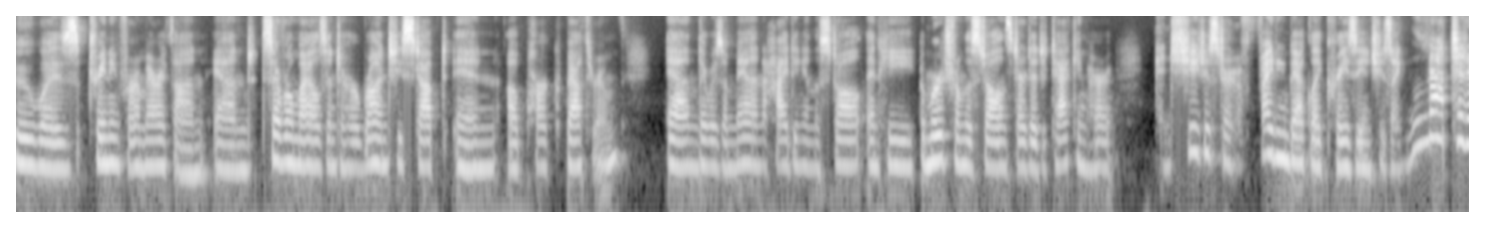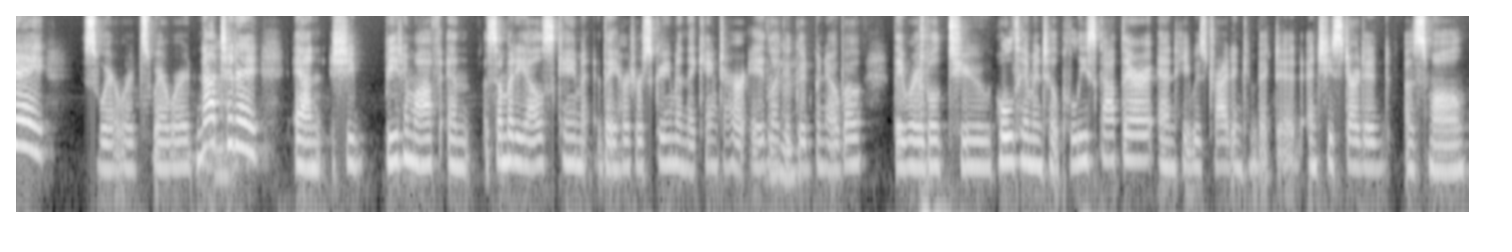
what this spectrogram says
who was training for a marathon. And several miles into her run, she stopped in a park bathroom. And there was a man hiding in the stall, and he emerged from the stall and started attacking her. And she just started fighting back like crazy. And she's like, Not today! Swear word, swear word, not mm-hmm. today. And she beat him off and somebody else came they heard her scream and they came to her aid like mm-hmm. a good bonobo. They were able to hold him until police got there and he was tried and convicted. And she started a small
